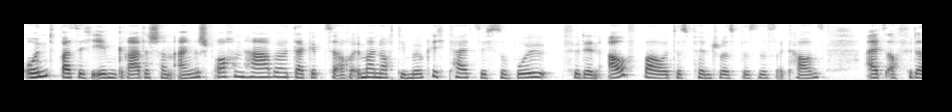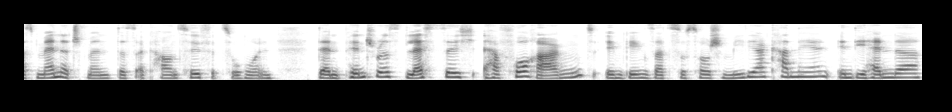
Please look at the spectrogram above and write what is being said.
Und was ich eben gerade schon angesprochen habe, da gibt's ja auch immer noch die Möglichkeit, sich sowohl für den Aufbau des Pinterest Business Accounts als auch für das Management des Accounts Hilfe zu holen. Denn Pinterest lässt sich hervorragend im Gegensatz zu Social Media Kanälen in die Hände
